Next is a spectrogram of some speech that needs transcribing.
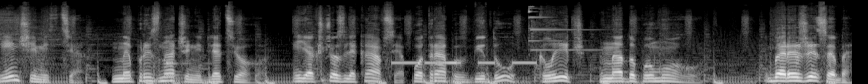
Інші місця не призначені для цього. Якщо злякався, потрапив в біду, клич на допомогу. Бережи себе,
